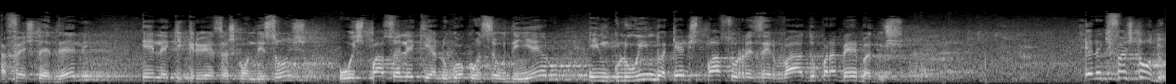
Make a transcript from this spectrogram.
A festa é dele, ele é que criou essas condições, o espaço ele é que alugou com seu dinheiro, incluindo aquele espaço reservado para bêbados. Ele é que faz tudo.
